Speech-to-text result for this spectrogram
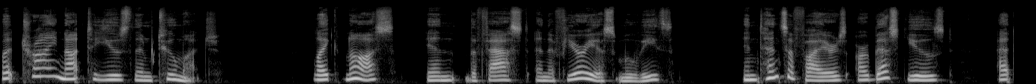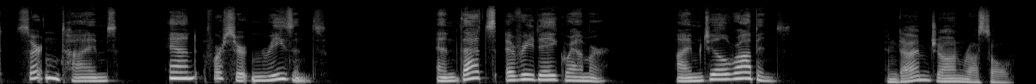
But try not to use them too much. Like Nos in the Fast and the Furious movies, intensifiers are best used at certain times and for certain reasons. And that's everyday grammar. I'm Jill Robbins. And I'm John Russell.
